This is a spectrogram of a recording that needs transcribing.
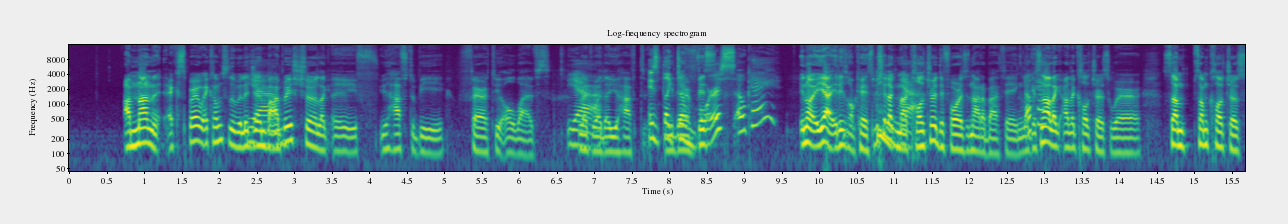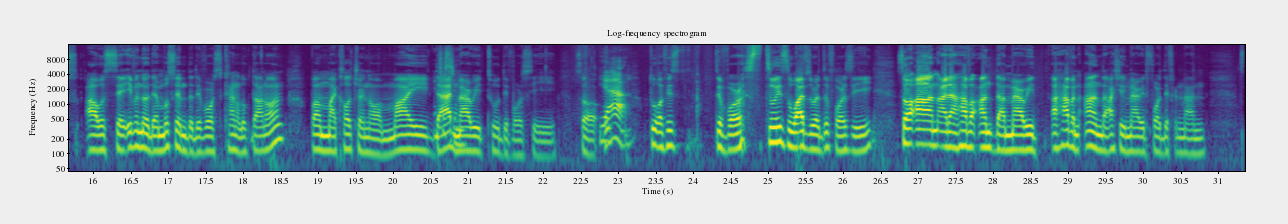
I'm not an expert when it comes to the religion, but I'm pretty sure like if you have to be fair to all wives. Yeah. Like whether you have to is like either vis- divorce okay? you know, yeah, it is okay. Especially like my Yeah. culture, divorce is not a bad thing. Like it's not like other cultures where some some cultures I would say even though they're Muslim, the divorce kind of looked down on. But my culture, no. My dad married two divorcee, so Yeah. two of his divorced, two his wives were divorcee. So and I don't have an aunt that married. I have an aunt that actually married four different men.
